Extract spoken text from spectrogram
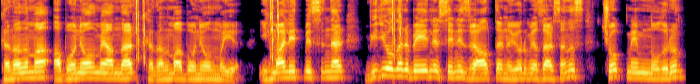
kanalıma abone olmayanlar kanalıma abone olmayı ihmal etmesinler. Videoları beğenirseniz ve altlarına yorum yazarsanız çok memnun olurum.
